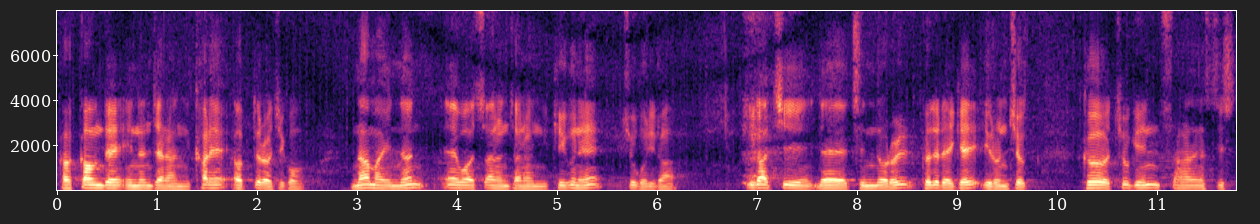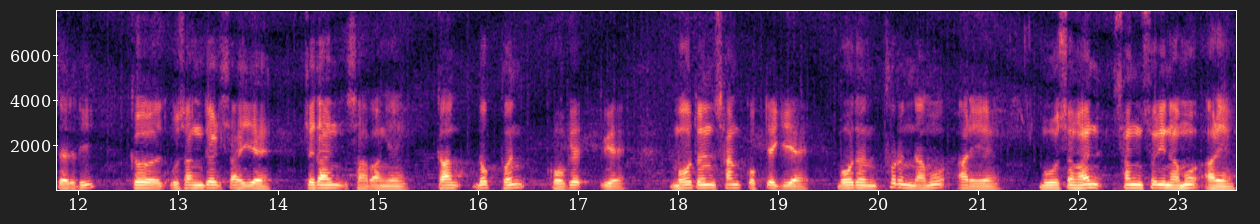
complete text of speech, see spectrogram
가까운 데 있는 자는 칼에 엎드러지고 남아 있는 애워싸는 자는 기근에 죽으리라. 이같이 내 진노를 그들에게 이룬즉 그 죽인 사나시스들이 그 우상들 사이에 재단 사방에 각 높은 고개 위에 모든 산 꼭대기에 모든 푸른 나무 아래에 무성한 상수리 나무 아래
